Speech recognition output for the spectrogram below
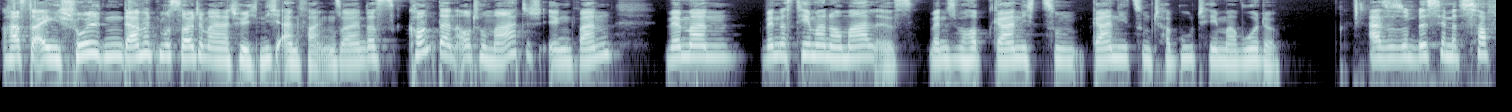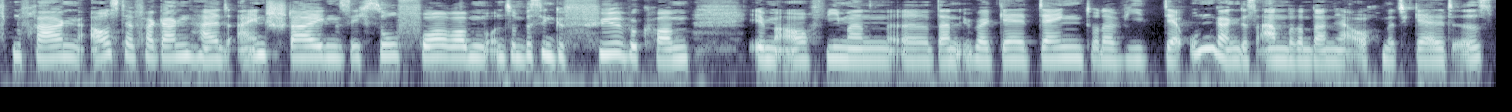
hast du eigentlich Schulden? Damit muss, sollte man natürlich nicht anfangen, sondern das kommt dann automatisch irgendwann, wenn man, wenn das Thema normal ist, wenn es überhaupt gar nicht zum, gar nie zum Tabuthema wurde. Also so ein bisschen mit soften Fragen aus der Vergangenheit einsteigen, sich so vorrobben und so ein bisschen Gefühl bekommen, eben auch, wie man äh, dann über Geld denkt oder wie der Umgang des anderen dann ja auch mit Geld ist.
